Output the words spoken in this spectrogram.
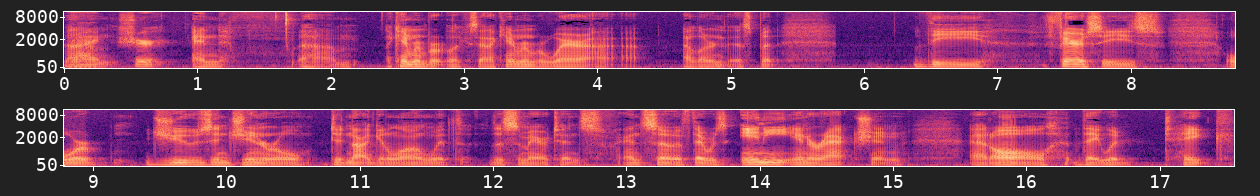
um, Right, sure. and um, I can't remember. Like I said, I can't remember where I, I learned this, but the Pharisees or Jews in general did not get along with the Samaritans, and so if there was any interaction at all, they would take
